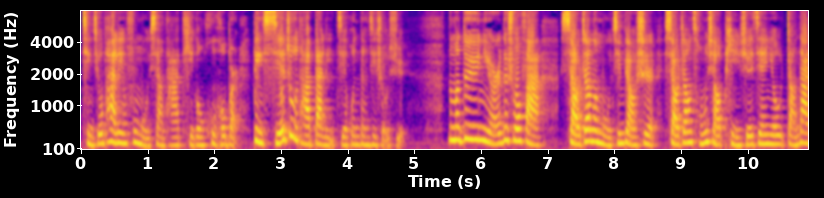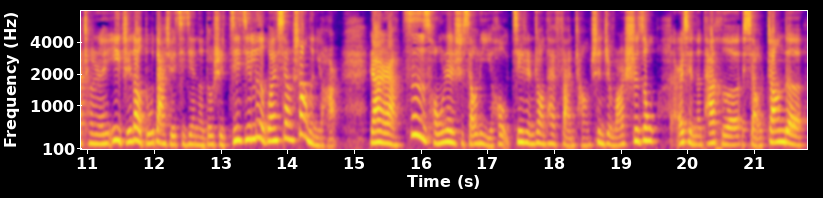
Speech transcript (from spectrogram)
请求判令父母向他提供户口本，并协助他办理结婚登记手续。那么，对于女儿的说法，小张的母亲表示，小张从小品学兼优，长大成人，一直到读大学期间呢，都是积极乐观向上的女孩。然而啊，自从认识小李以后，精神状态反常，甚至玩失踪。而且呢，他和小张的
